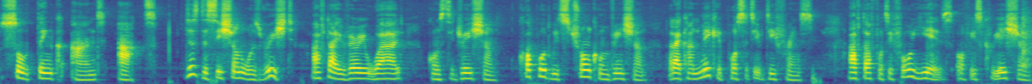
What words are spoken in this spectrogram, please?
so think and act. This decision was reached after a very wide consideration coupled with strong conviction that I can make a positive difference. After 44 years of its creation,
